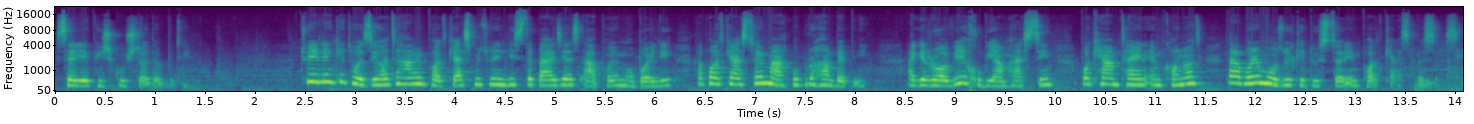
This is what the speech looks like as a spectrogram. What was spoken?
سری پیش گوش داده بودین. توی لینک توضیحات همین پادکست می‌تونید لیست بعضی از اپ های موبایلی و پادکست های محبوب رو هم ببینید. اگه راوی خوبی هم هستین با کمترین امکانات درباره موضوعی که دوست دارین پادکست بسازین.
